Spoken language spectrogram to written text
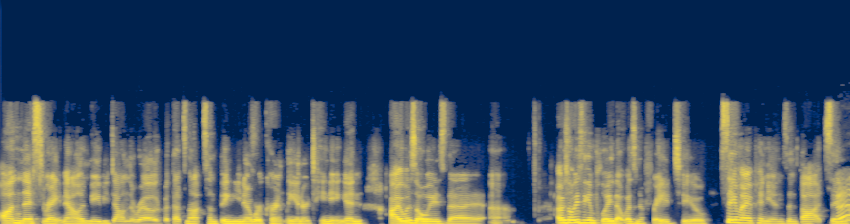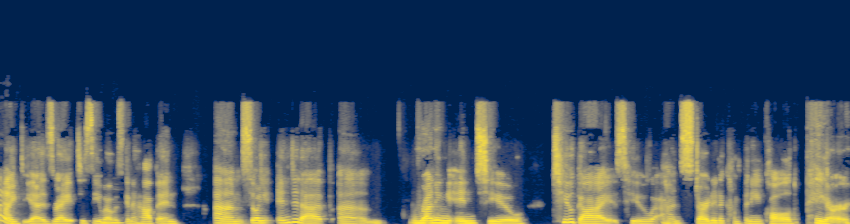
on this right now and maybe down the road, but that's not something, you know, we're currently entertaining. And I was always the, um, I was always the employee that wasn't afraid to say my opinions and thoughts and Good. ideas, right? To see what mm-hmm. was going to happen. Um, so I ended up um, running into two guys who had started a company called Pair.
